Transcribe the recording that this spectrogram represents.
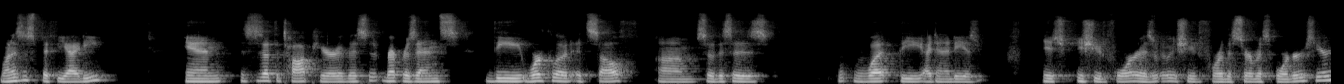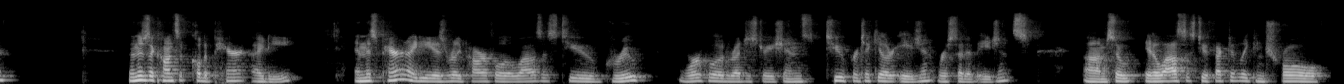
One is a SPIFFE ID, and this is at the top here. This represents the workload itself. Um, so this is what the identity is, is issued for is issued for the service orders here. Then there's a concept called a parent ID. And this parent ID is really powerful. It allows us to group workload registrations to particular agent or set of agents. Um, so it allows us to effectively control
